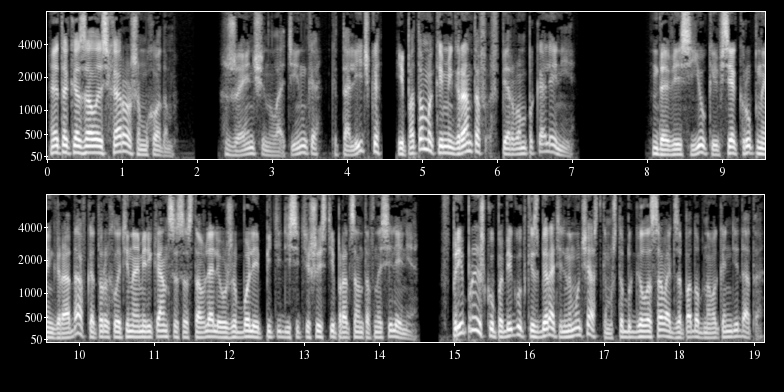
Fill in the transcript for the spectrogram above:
это казалось хорошим ходом. Женщина, латинка, католичка и потомок иммигрантов в первом поколении. Да весь юг и все крупные города, в которых латиноамериканцы составляли уже более 56% населения, в припрыжку побегут к избирательным участкам, чтобы голосовать за подобного кандидата.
